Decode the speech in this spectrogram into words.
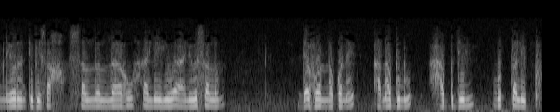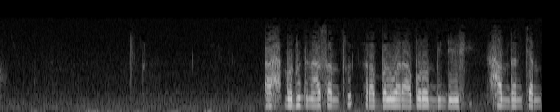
ne bi sax sallallahu alayhi wa alihi wa sallam defoon na ko ne ana bunu abdil muttalib. Ahmadu dana sant rabbal wara borom xamdan cant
